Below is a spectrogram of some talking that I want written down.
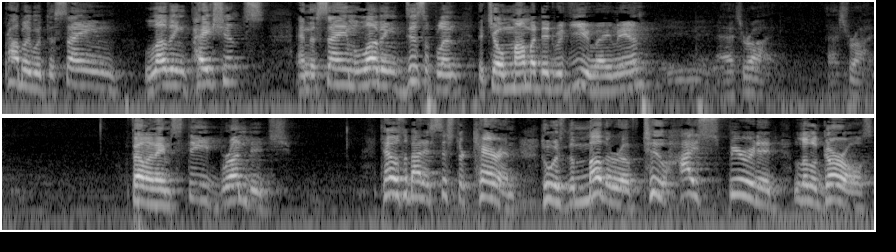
Probably with the same loving patience and the same loving discipline that your mama did with you. Amen? Amen. That's right. That's right. A fellow named Steve Brundage tells about his sister Karen, who is the mother of two high spirited little girls.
